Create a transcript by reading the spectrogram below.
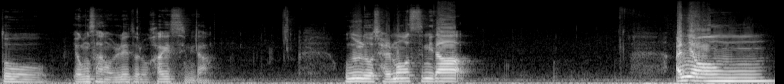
또 영상 올리도록 하겠습니다. 오늘도 잘 먹었습니다. 안녕.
